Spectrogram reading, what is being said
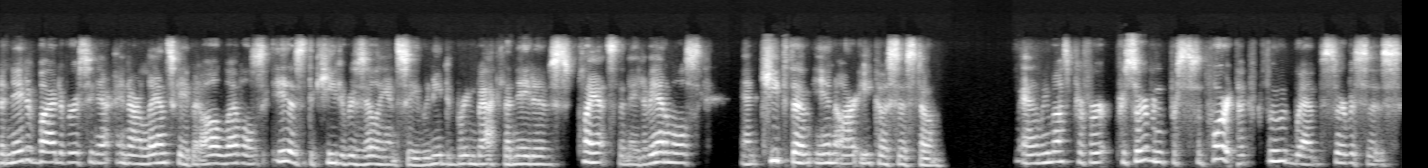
The native biodiversity in our landscape at all levels is the key to resiliency. We need to bring back the natives, plants, the native animals, and keep them in our ecosystem. And we must prefer, preserve and support the food web services,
